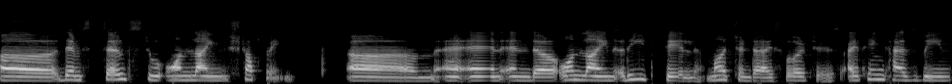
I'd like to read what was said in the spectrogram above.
uh, themselves to online shopping um, and and uh, online retail merchandise purchase, I think has been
